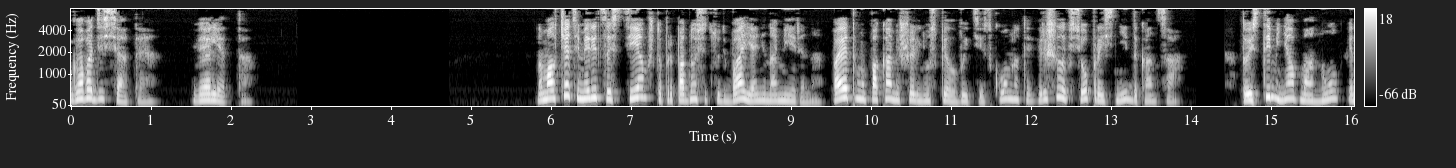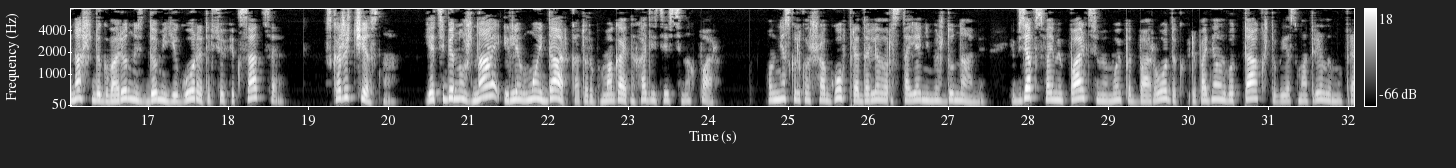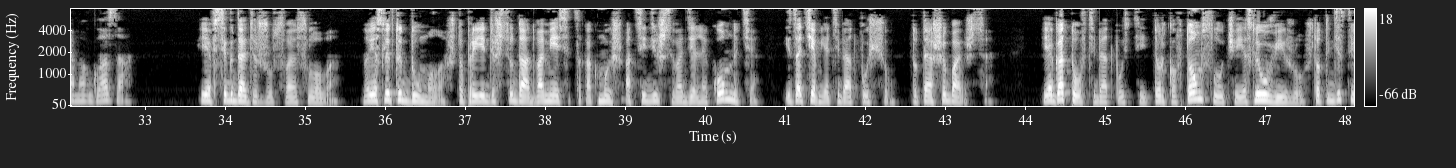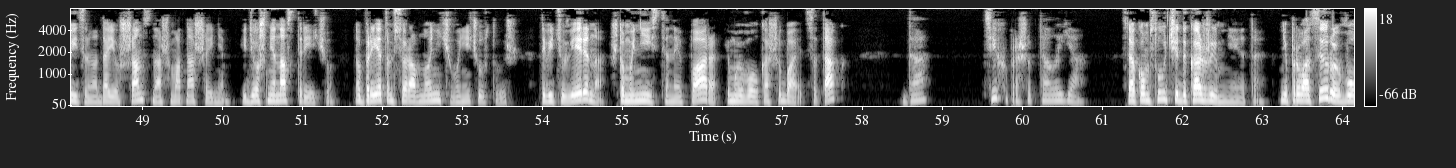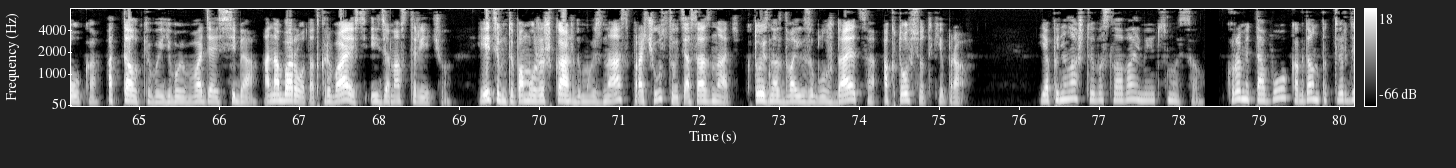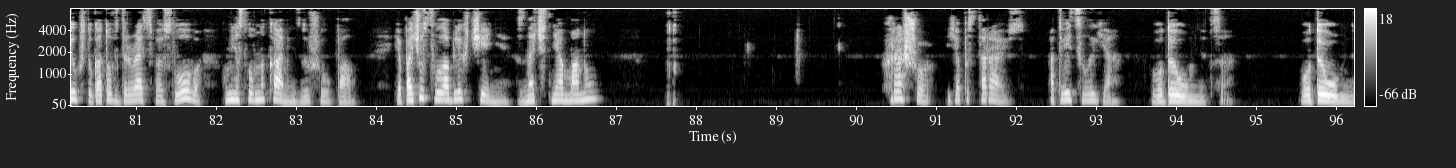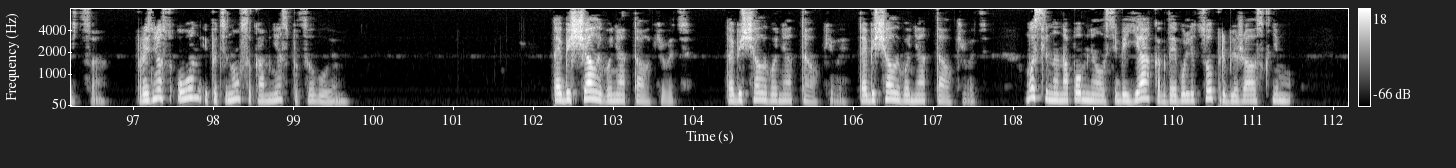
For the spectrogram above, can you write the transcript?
Глава десятая. Виолетта. Но молчать и мириться с тем, что преподносит судьба, я не намерена. Поэтому, пока Мишель не успел выйти из комнаты, решила все прояснить до конца. То есть ты меня обманул, и наша договоренность в доме Егора – это все фиксация? Скажи честно, я тебе нужна или мой дар, который помогает находить истинных пар? Он несколько шагов преодолел расстояние между нами – и, взяв своими пальцами мой подбородок, приподнял его так, чтобы я смотрела ему прямо в глаза. «Я всегда держу свое слово. Но если ты думала, что приедешь сюда два месяца, как мышь, отсидишься в отдельной комнате, и затем я тебя отпущу, то ты ошибаешься. Я готов тебя отпустить, только в том случае, если увижу, что ты действительно даешь шанс нашим отношениям, идешь мне навстречу, но при этом все равно ничего не чувствуешь. Ты ведь уверена, что мы не истинные пара, и мой волк ошибается, так? Да, тихо прошептала я. В таком случае докажи мне это. Не провоцируя волка, отталкивая его и выводя из себя, а наоборот, открываясь и идя навстречу. Этим ты поможешь каждому из нас прочувствовать и осознать, кто из нас двоих заблуждается, а кто все-таки прав. Я поняла, что его слова имеют смысл. Кроме того, когда он подтвердил, что готов сдержать свое слово, у меня словно камень с души упал. Я почувствовала облегчение. Значит, не обманул? Хорошо, я постараюсь, ответила я. Вот и умница. Вот и умница, произнес он и потянулся ко мне с поцелуем. Ты обещал его не отталкивать. Ты обещал его не отталкивать. Ты обещал его не отталкивать. Мысленно напомнила себе я, когда его лицо приближалось к нему,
